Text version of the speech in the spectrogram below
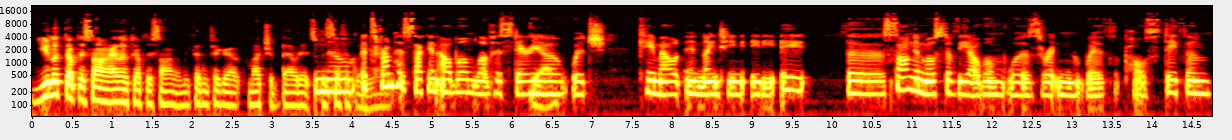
you looked up this song, I looked up this song, and we couldn't figure out much about it specifically. no, it's right? from his second album, Love Hysteria, Yeah. which came out in 1988. The song and most of the album was written with Paul Statham.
